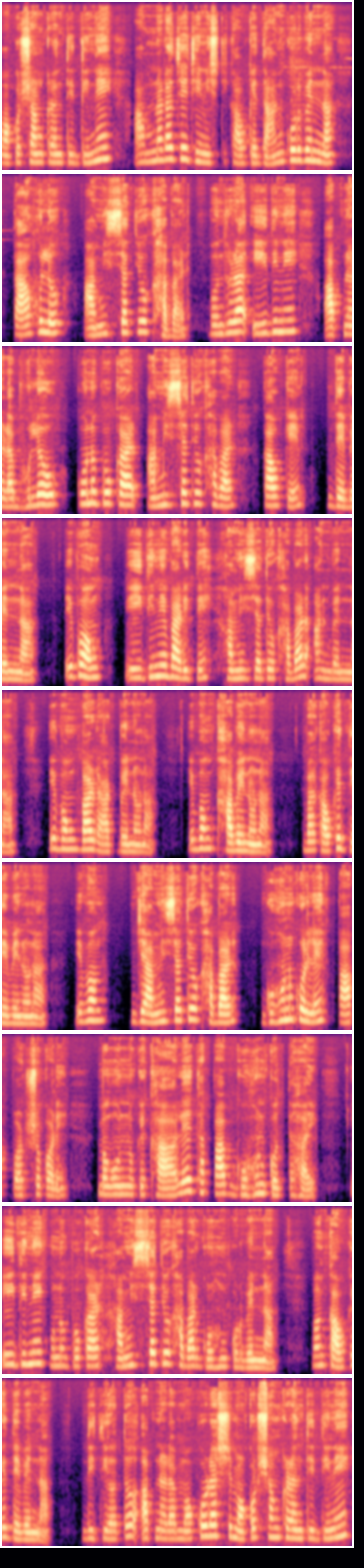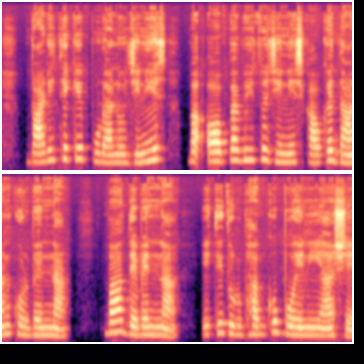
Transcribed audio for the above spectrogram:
মকর সংক্রান্তির দিনে আপনারা যে জিনিসটি কাউকে দান করবেন না, তা হলো আমিষ জাতীয় খাবার। বন্ধুরা, এই দিনে আপনারা ভুলেও কোনো প্রকার আমিষ জাতীয় খাবার কাউকে দেবেন না এবং এই দিনে বাড়িতে আমিষ জাতীয় খাবার আনবেন না এবং বা রাখবেনও না এবং খাবেনও না বা কাউকে দেবেনও না এবং যে আমিষ জাতীয় খাবার গ্রহণ করলে পাপ স্পর্শ করে এবং অন্যকে খাওয়ালে তা পাপ গ্রহণ করতে হয়। এই দিনে কোনো প্রকার আমিষ জাতীয় খাবার গ্রহণ করবেন না এবং কাউকে দেবেন না। দ্বিতীয়ত, আপনারা মকর রাশি, মকর সংক্রান্তির দিনে বাড়ি থেকে পুরানো জিনিস বা অব্যবহৃত জিনিস কাউকে দান করবেন না বা দেবেন না। এতে দুর্ভাগ্য বয়ে নিয়ে আসে।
